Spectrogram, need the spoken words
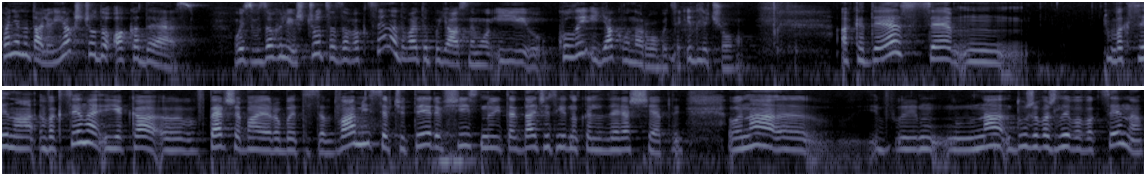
Пані Наталю, як щодо АКДС? Ось взагалі, що це за вакцина? Давайте пояснимо. І коли і як вона робиться, і для чого? АКДС це вакцина, вакцина, яка е, вперше має робитися в 2 місяці, в 4, в 6, ну і так далі, згідно календаря щеплень. Вона, е, вона дуже важлива вакцина.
